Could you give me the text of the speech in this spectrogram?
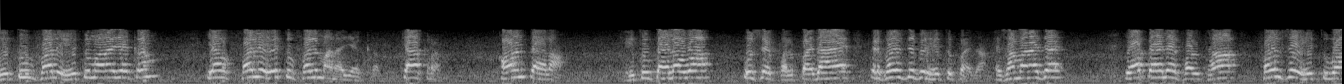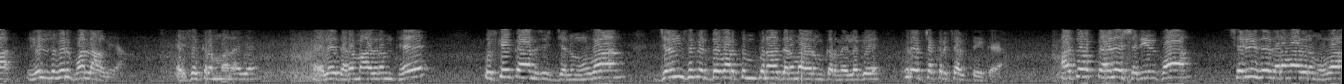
हेतु, फल, हेतु माना जाए क्रम, या फल, हेतु, फल माना जाए क्रम? क्या क्रम? कौन पहला हेतु पहला हुआ, उससे फल पैदा है, फिर फल से फिर हेतु पैदा। ऐसा माना जाए? या पहले फल था, फल से हेतु हुआ हेतु से फिर फल आ गया। ऐसे क्रम माना जाए। पहले धर्माधर्म थे, उसके कारण से जन्म हुआ। जन्म से फिर दोबारा तुम पुनः धर्माधर्म करने लगे फिर चक्र चलते गया। अतः पहले शरीर था, शरीर से धर्माधर्म हुआ,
